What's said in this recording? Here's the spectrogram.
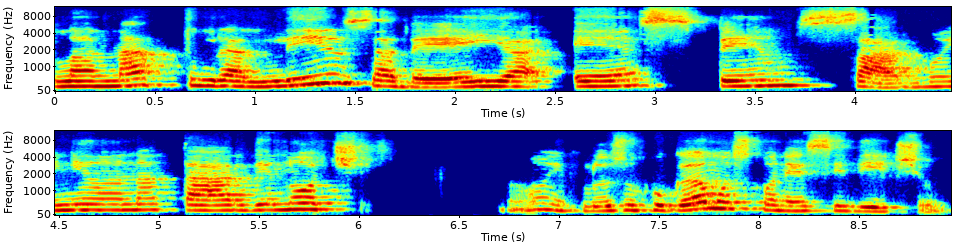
a natureza dela é pensar, manhã, tarde noite. Não? Incluso jogamos com esse dito.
